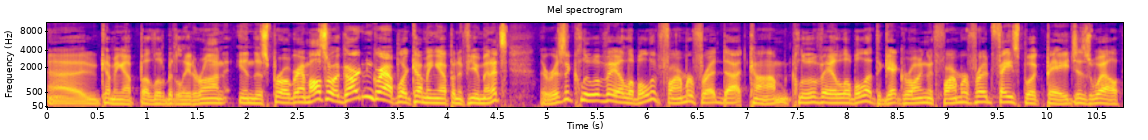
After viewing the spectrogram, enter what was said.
Uh, coming up a little bit later on in this program. Also, a garden grappler coming up in a few minutes. There is a clue available at farmerfred.com, clue available at the Get Growing with Farmer Fred Facebook page as well.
